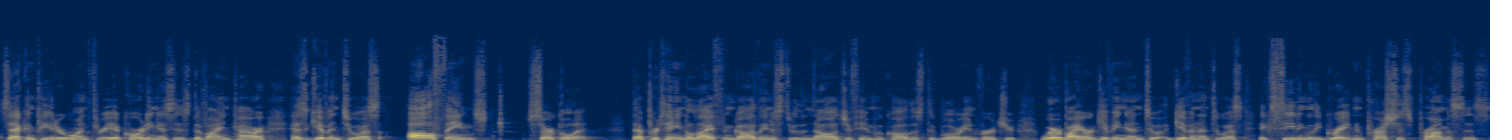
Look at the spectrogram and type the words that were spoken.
2 Peter 1 3, according as his divine power has given to us all things, circle it, that pertain to life and godliness through the knowledge of him who called us to glory and virtue, whereby are giving unto, given unto us exceedingly great and precious promises.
